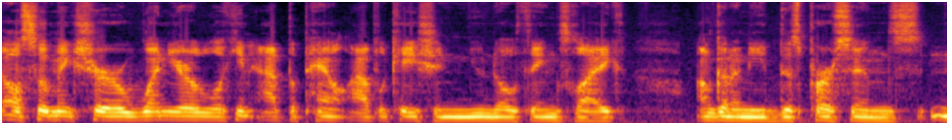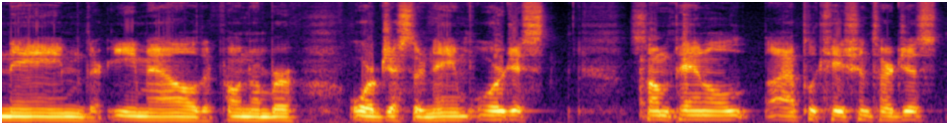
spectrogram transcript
also make sure when you're looking at the panel application, you know things like I'm going to need this person's name, their email, their phone number, or just their name, or just some panel applications are just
